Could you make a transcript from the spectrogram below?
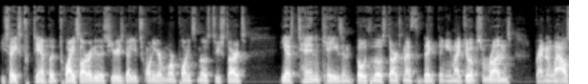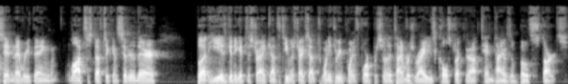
He's faced Tampa twice already this year. He's got you 20 or more points in those two starts. He has 10 Ks in both of those starts, and that's the big thing. He might give up some runs. Brandon Lowe's hitting everything. Lots of stuff to consider there, but he is going to get the strikeout. The team that strikes out 23.4% of the time versus righties. Cole struck them out 10 times in both starts.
